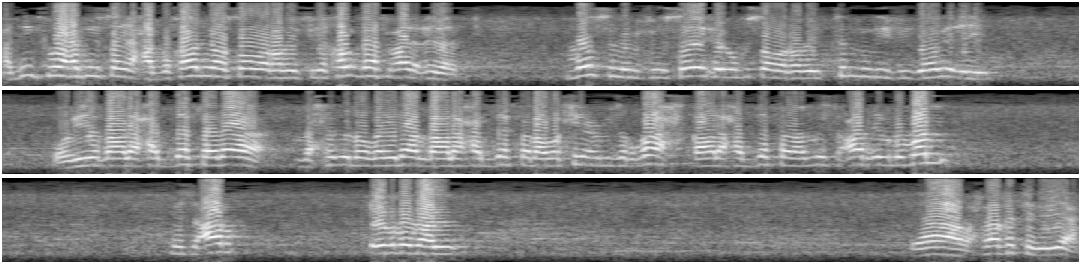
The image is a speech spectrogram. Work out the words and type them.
حديث حديث صحيح بخاري وصوره في خلق أفعال العباد. مسلم في صحيح وصوره الترمذي في جامعه. وفي قال حدثنا محمد غيلان قال حدثنا وكيع بن جرغاح قال حدثنا مسعر ابن مل. مسعر ابن مل. يا وحباك تبيع.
